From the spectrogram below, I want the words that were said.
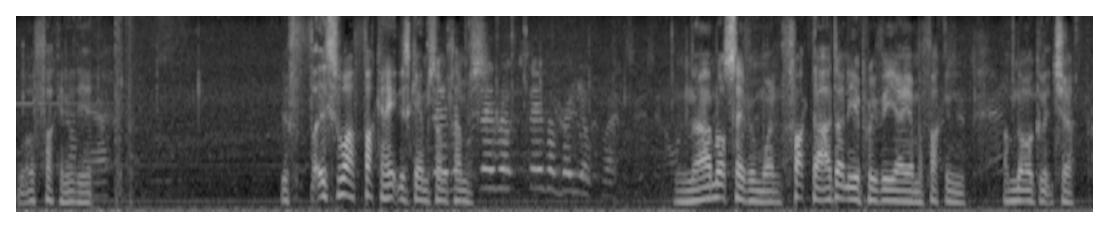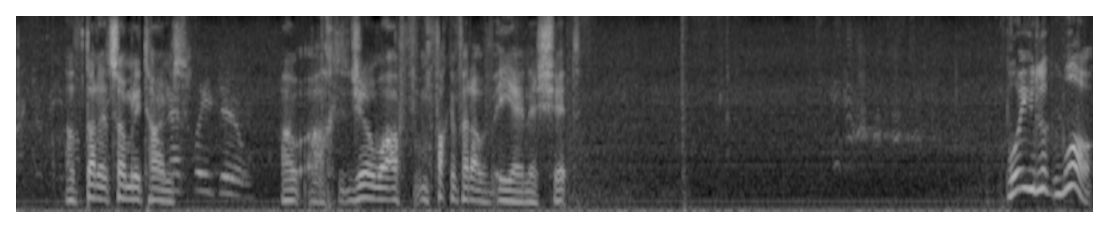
What a fucking idiot. You're f this is why I fucking hate this game sometimes. Save a, save a video clip. No, I'm not saving one. Fuck that. I don't need a prove EA. I'm a fucking. I'm not a glitcher. I've done it so many times. Actually do. Oh, ugh, do you know what? I'm fucking fed up with EA and this shit. What are you look? What?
